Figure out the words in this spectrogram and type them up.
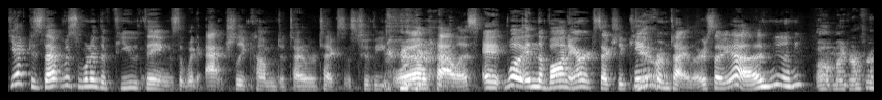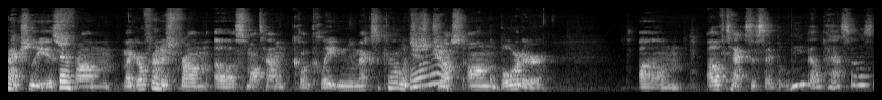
Yeah, because that was one of the few things that would actually come to Tyler, Texas, to the Oil Palace. And, well, and the Von Erichs actually came Yeah. from Tyler, so yeah. Uh, my girlfriend actually is from. My girlfriend is from a small town called Clayton, New Mexico, which Oh, is just on the border um, of Texas. I believe El Paso Paso's.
